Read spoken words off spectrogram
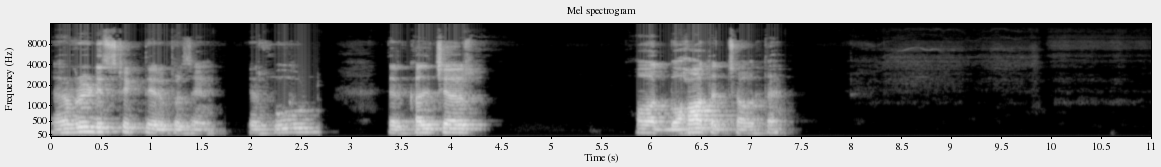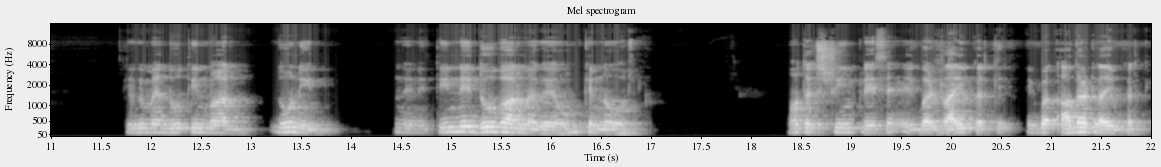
every district they represent their food their culture और बहुत अच्छा होता है। क्योंकि मैं दो, तीन बार, दो नहीं नहीं नहीं, तीन नहीं, दो बार मैं गया हूँ किन्नौर बहुत एक्सट्रीम प्लेस है। एक बार ड्राइव करके, एक बार आधा ड्राइव करके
